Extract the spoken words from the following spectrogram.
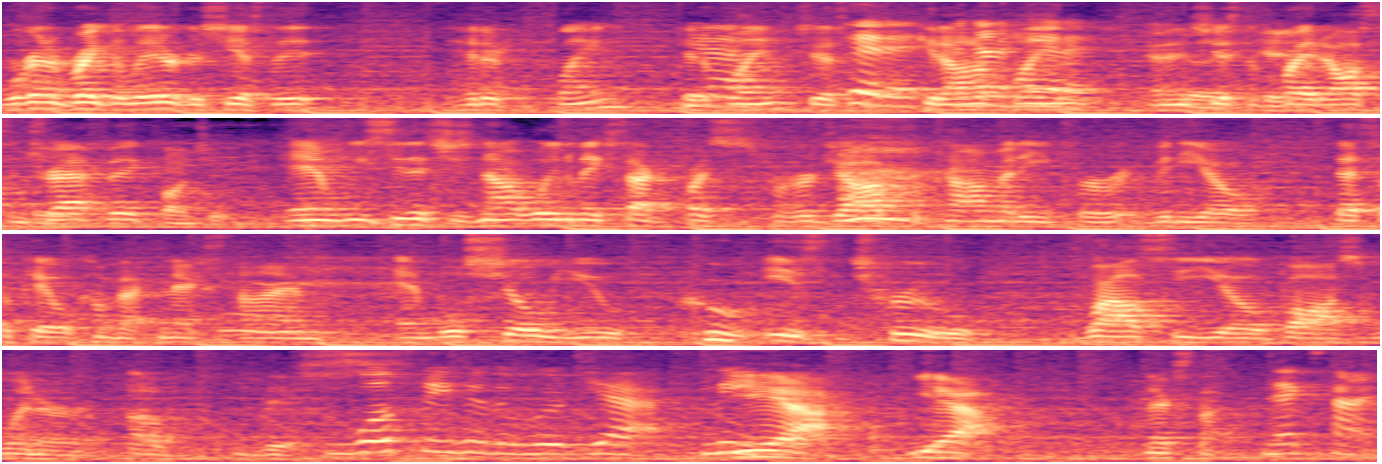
We're gonna break it later because she has to hit a plane. Hit a plane. She has hit to it, get on a plane, and then she has to Hit- fight Austin hit- traffic. punch it. And we see that she's not willing to make sacrifices for her job, for comedy, for video. That's okay. We'll come back next time, and we'll show you who is the true Wild CEO boss winner of this. We'll see who the. Yeah, me. yeah, yeah. Next time. Next time.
